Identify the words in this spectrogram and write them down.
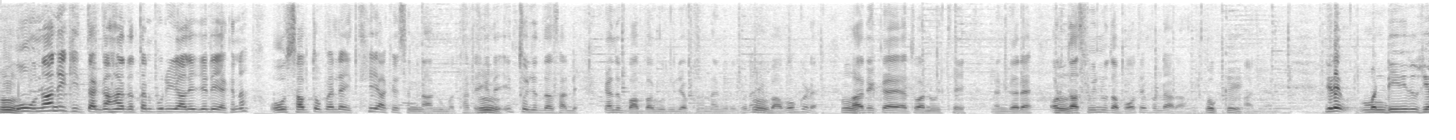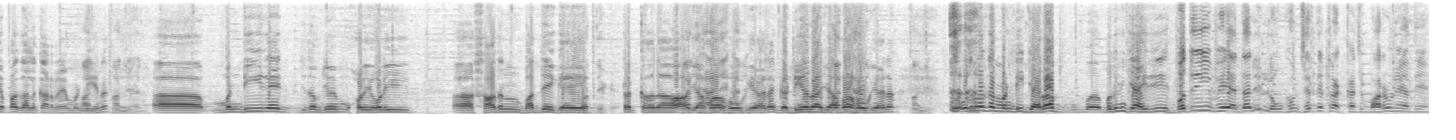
ਉਹ ਉਹਨਾਂ ਨੇ ਕੀਤਾ ਗਾਹਾਂ ਰਤਨਪੁਰੀ ਵਾਲੇ ਜਿਹੜੇ ਹੈ ਕਿ ਨਾ ਉਹ ਸਭ ਤੋਂ ਪਹਿਲਾਂ ਇੱਥੇ ਆ ਕੇ ਸੰਗਨਾਨ ਨੂੰ ਮੱਥਾ ਟੇਕਦੇ। ਇੱਥੋਂ ਜਿੱਦਾਂ ਸਾਡੇ ਕਹਿੰਦੇ ਬਾਬਾ ਗੁਰੂ ਜਾਂ ਫਲਾਣਾ ਗੁਰੂ ਨਾ ਬਾਬਾ ਗੁਰ ਹੈ। ਹਰ ਇੱਕ ਐਤਵਾਰ ਨੂੰ ਇੱਥੇ ਲੰਗਰ ਹੈ ਔਰ 10ਵੀਂ ਨੂੰ ਤਾਂ ਬਹੁਤੇ ਭੰਡਾਰਾ ਹੁੰਦਾ। ਓਕੇ। ਹਾਂਜੀ ਹਾਂਜੀ। ਜਿਹੜੇ ਮੰਡੀ ਦੀ ਤੁਸੀਂ ਆਪਾਂ ਗੱਲ ਕਰ ਰਹੇ ਹਾਂ ਮੰਡੀ ਹੈ ਨਾ ਹਾਂਜੀ ਹਾਂਜੀ ਅਹ ਮੰਡੀ ਦੇ ਜਦੋਂ ਜਿਵੇਂ ਹੌਲੀ ਹੌਲੀ ਸਾਧਨ ਵੱਧਦੇ ਗਏ। ਟਰੱਕਾਂ ਦਾ ਇਜ਼ਾਫਾ ਹੋ ਗਿਆ ਹੈ ਨਾ? ਗੱਡੀਆਂ ਦਾ ਇਜ਼ਾਫਾ ਹੋ ਗਿਆ ਹੈ ਨਾ? ਉਹਦੇ ਨਾਲ ਤਾਂ ਮੰਡੀ ਜ਼ਿਆਦਾ ਵਧਣੀ ਚਾਹੀਦੀ ਬਦਲੀ ਫੇ ਇਦਾਂ ਨਹੀਂ ਲੋਕ ਹੁਣ ਸਿੱਧੇ ਟਰੱਕਾਂ 'ਚ ਬਾਹਰੋਂ ਲਿਆਉਂਦੇ ਆ।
